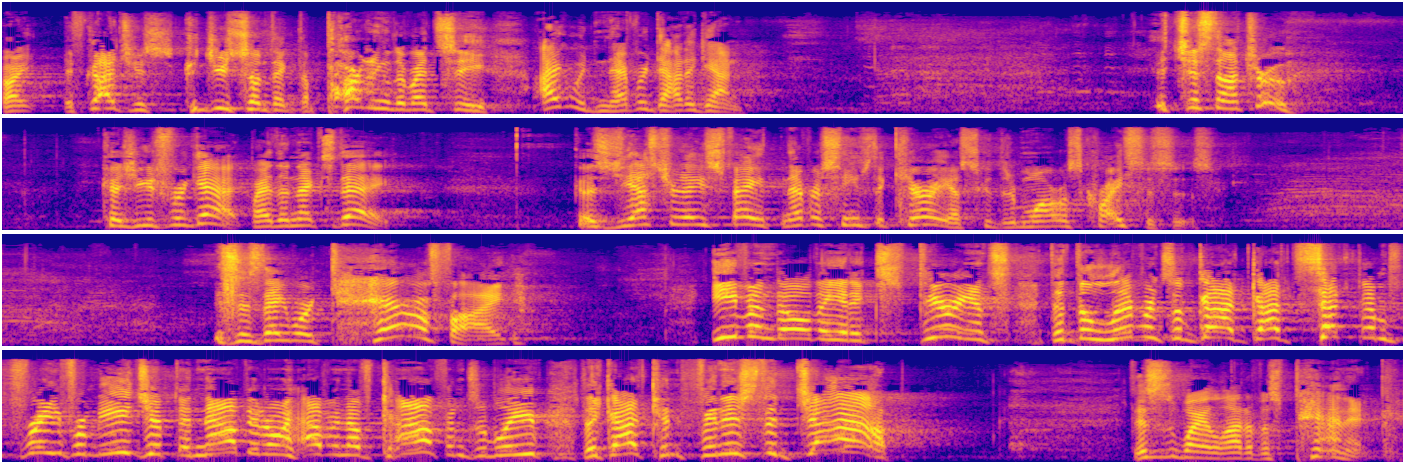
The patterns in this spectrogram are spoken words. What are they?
right? If God just could do something, the parting of the Red Sea, I would never doubt again. It's just not true. Because you'd forget by the next day. Because yesterday's faith never seems to carry us through tomorrow's crises. It says they were terrified, even though they had experienced the deliverance of God. God set them free from Egypt, and now they don't have enough confidence to believe that God can finish the job. This is why a lot of us panic.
